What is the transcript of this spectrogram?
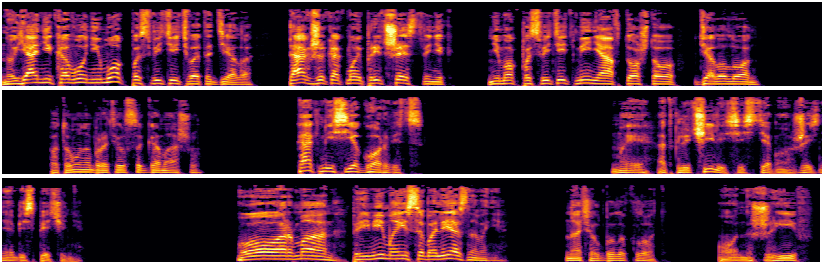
«Но я никого не мог посвятить в это дело, так же, как мой предшественник не мог посвятить меня в то, что делал он». Потом он обратился к Гамашу. «Как месье Горвиц?» Мы отключили систему жизнеобеспечения. «О, Арман, прими мои соболезнования!» — начал было Клод. «Он жив»,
